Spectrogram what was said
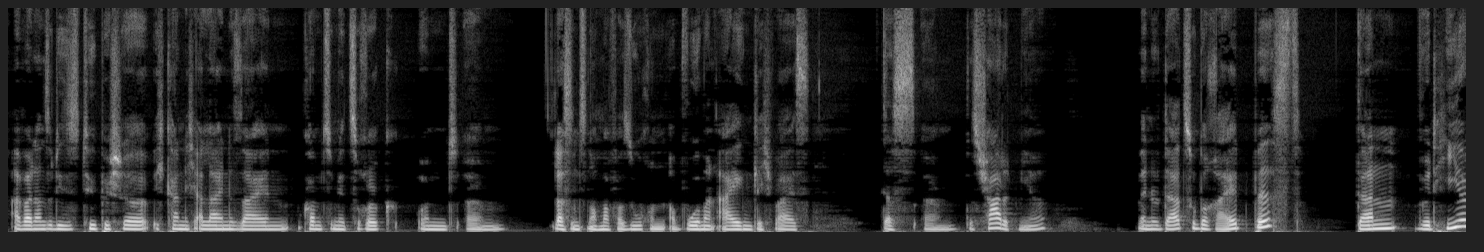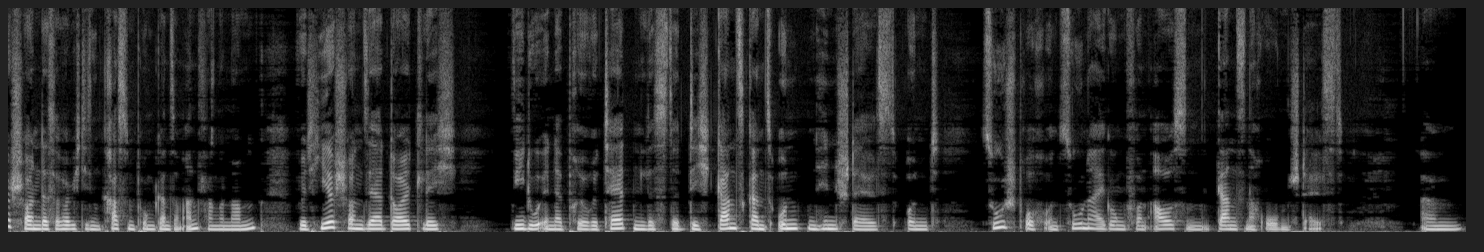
aber dann so dieses typische, ich kann nicht alleine sein, komm zu mir zurück und ähm, lass uns nochmal versuchen, obwohl man eigentlich weiß, dass ähm, das schadet mir. Wenn du dazu bereit bist, dann wird hier schon, deshalb habe ich diesen krassen Punkt ganz am Anfang genommen, wird hier schon sehr deutlich, wie du in der Prioritätenliste dich ganz, ganz unten hinstellst und Zuspruch und Zuneigung von außen ganz nach oben stellst. Ähm,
